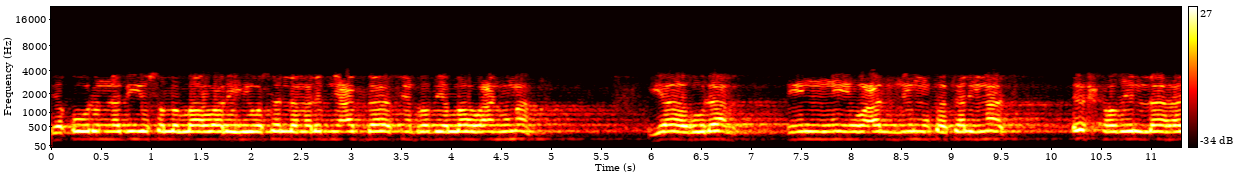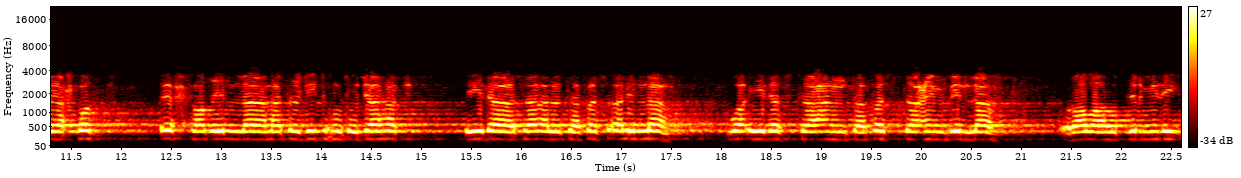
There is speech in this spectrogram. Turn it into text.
يقول النبي صلى الله عليه وسلم لابن عباس رضي الله عنهما يا غلام إني أعلمك كلمات. احفظ الله يحفظك احفظ الله تجده تجاهك. إذا سألت فاسأل الله وإذا استعنت فاستعن بالله. رواه الترمذي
